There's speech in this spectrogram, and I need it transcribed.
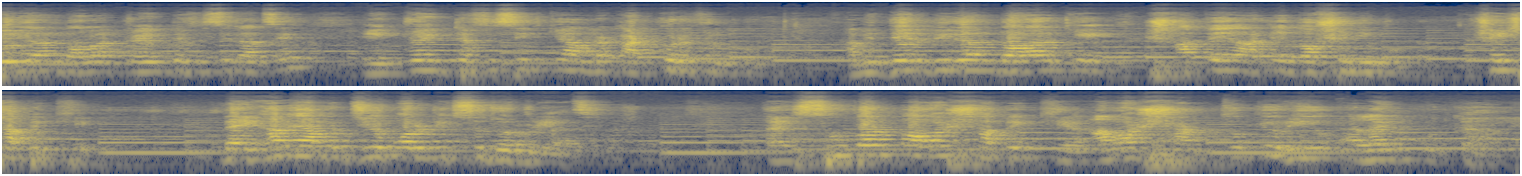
বিলিয়ন ডলার ট্রেড ডেফিসিট আছে, এই ট্রেড ডেফিসিটকে আমরা কাট করে ফেলব। আমি দেড় বিলিয়ন ডলারকে সাতে, আটে, দশে নিব, সেই সাপেক্ষে। না, এখানে আমার জিও পলিটিক্সও জরুরি আছে। তাই সুপার পাওয়ার সাপেক্ষে আমার স্বার্থকে রিঅ্যালাইন করতে হবে।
